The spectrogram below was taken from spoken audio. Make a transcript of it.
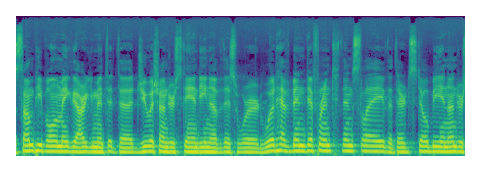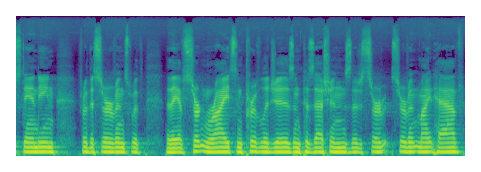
Some people make the argument that the Jewish understanding of this word would have been different than slave, that there'd still be an understanding for the servants with that they have certain rights and privileges and possessions that a ser- servant might have.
